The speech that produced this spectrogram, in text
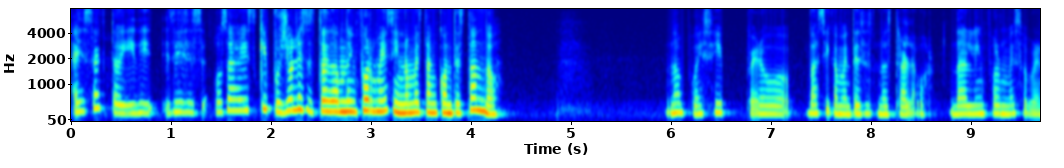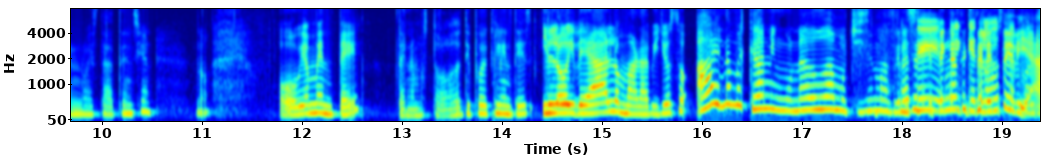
Exacto, y dices, o sea, es que pues yo les estoy dando informes y no me están contestando. No, pues sí, pero básicamente esa es nuestra labor, darle informes sobre nuestra atención, ¿no? Obviamente tenemos todo tipo de clientes y lo ideal, lo maravilloso, ay, no me queda ninguna duda, muchísimas gracias, que tengas excelente día.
